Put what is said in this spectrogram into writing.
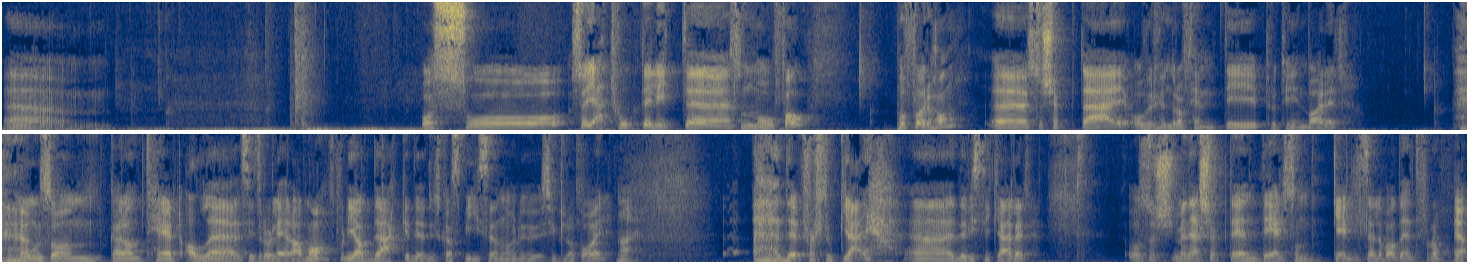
Um, og så Så jeg tok det litt uh, sånn mofo. På forhånd uh, så kjøpte jeg over 150 proteinbarer. Noe som garantert alle sitter og ler av nå, fordi at det er ikke det du skal spise når du sykler oppover. Nei. Eh, Det forsto ikke jeg. Eh, Det visste ikke jeg heller. Også, men jeg kjøpte en del sånn gels, eller hva det heter for noe. Ja.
